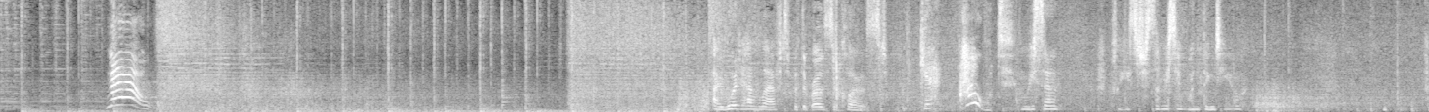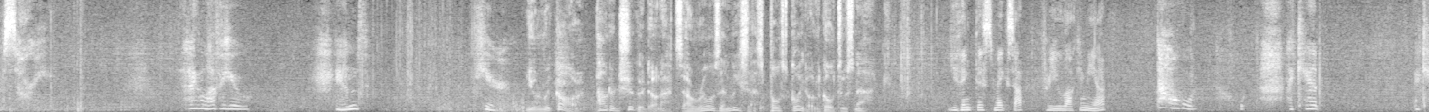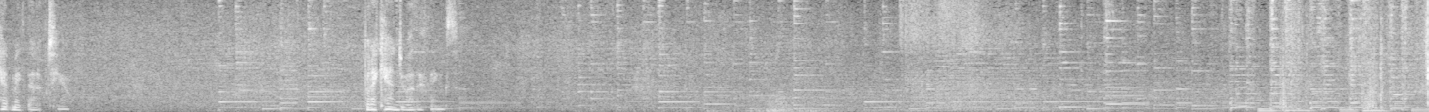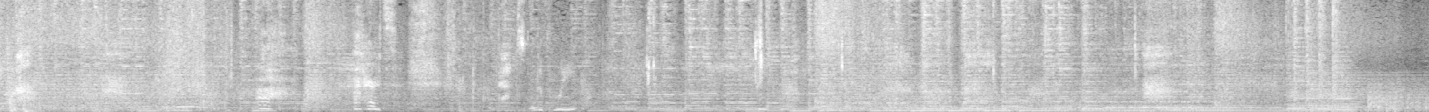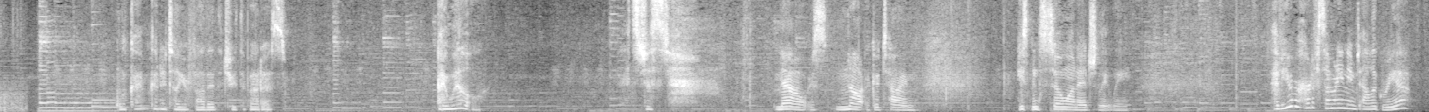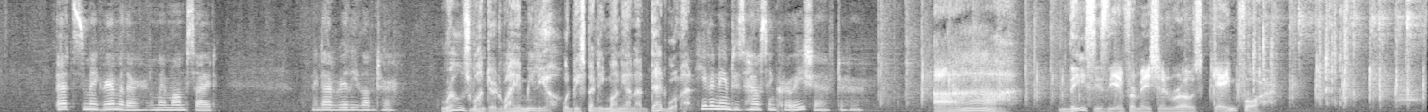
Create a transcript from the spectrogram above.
Now! I would have left, but the roads are closed. Get out! Luisa, please, just let me say one thing to you. I'm sorry. And I love you. And here. You'll recall, powdered sugar donuts are Rose and Luisa's post-coital go-to snack. You think this makes up for you locking me up? No, no. I can't. I can't make that up to you. But I can do other things. Hurts. That's the point. Look, I'm gonna tell your father the truth about us. I will. It's just. Now is not a good time. He's been so on edge lately. Have you ever heard of somebody named Alegria? That's my grandmother on my mom's side. My dad really loved her. Rose wondered why Emilio would be spending money on a dead woman. He even named his house in Croatia after her. Ah, this is the information Rose came for.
